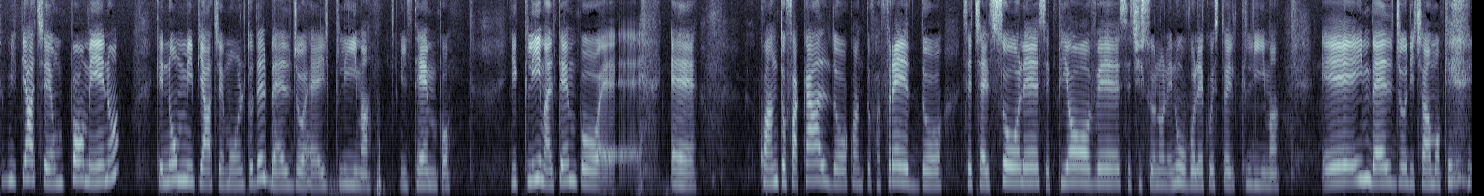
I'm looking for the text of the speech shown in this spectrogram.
mi piace un po' meno, che non mi piace molto del Belgio, è il clima, il tempo. Il clima, il tempo è, è quanto fa caldo, quanto fa freddo, se c'è il sole, se piove, se ci sono le nuvole, questo è il clima. E in Belgio diciamo che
